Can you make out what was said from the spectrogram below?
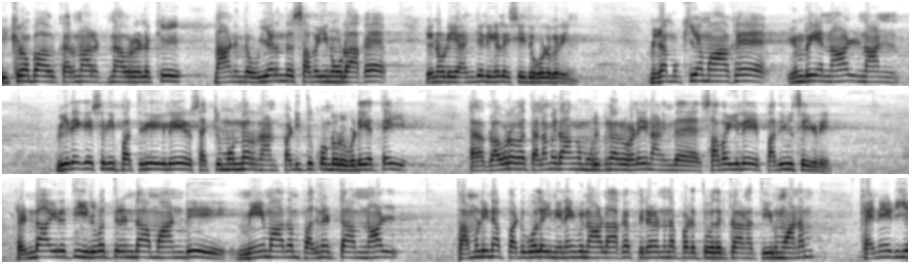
விக்ரம்பாபு கருணாரட்ன அவர்களுக்கு நான் இந்த உயர்ந்த சபையினூடாக என்னுடைய அஞ்சலிகளை செய்து கொள்கிறேன். மிக முக்கியமாக இன்றைய நாள் நான் வீரகேசரி பத்திரிகையிலே சற்று முன்னர் நான் படித்து கொண்ட ஒரு விடயத்தை கௌரவ தலைமை தாங்கும் உறுப்பினர்களை நான் இந்த சபையிலே பதிவு செய்கிறேன். ரெண்டாயிரத்தி இருபத்தி ரெண்டாம் ஆண்டு மே மாதம் பதினெட்டாம் நாள் தமிழின படுகொலை நினைவு நாளாக பிரகடனப்படுத்துவதற்கான தீர்மானம் கனேடிய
